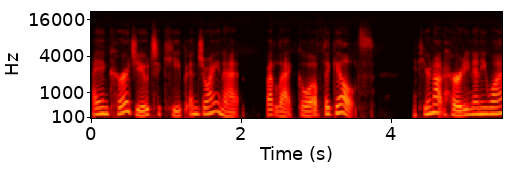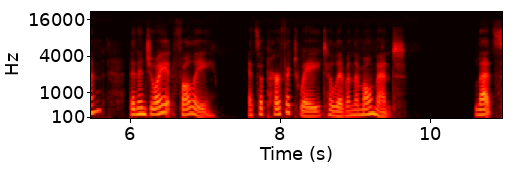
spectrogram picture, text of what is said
I encourage you to keep enjoying it, but let go of the guilt. If you're not hurting anyone, then enjoy it fully. It's a perfect way to live in the moment. Let's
